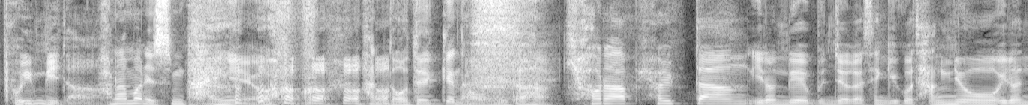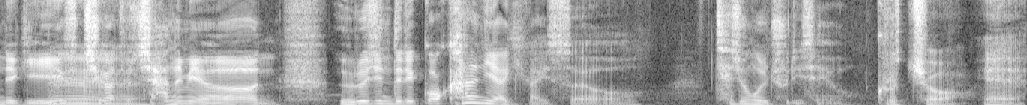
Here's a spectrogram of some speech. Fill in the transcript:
보입니다. 하나만 있으면 다행이에요. 한 너댓 개 나옵니다. 혈압, 혈당 이런 데에 문제가 생기고 당뇨 이런 얘기 네. 수치가 좋지 않으면 의료진들이 꼭 하는 이야기가 있어요. 체중을 줄이세요. 그렇죠. 예.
